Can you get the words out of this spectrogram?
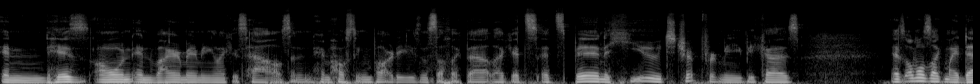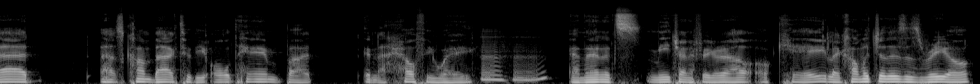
in his own environment, meaning like his house and him hosting parties and stuff like that, like it's it's been a huge trip for me because it's almost like my dad has come back to the old him, but in a healthy way. Mm-hmm. And then it's me trying to figure out, okay, like how much of this is real,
